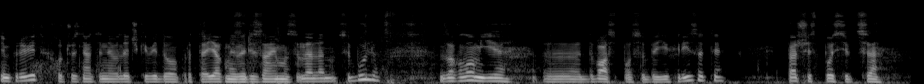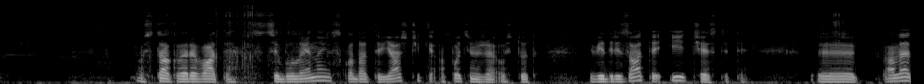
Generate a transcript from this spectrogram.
Всім привіт! Хочу зняти невеличке відео про те, як ми вирізаємо зелену цибулю. Загалом є е, два способи їх різати. Перший спосіб це ось так виривати з цибулиною, складати в ящики, а потім вже ось тут відрізати і чистити. Е, але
